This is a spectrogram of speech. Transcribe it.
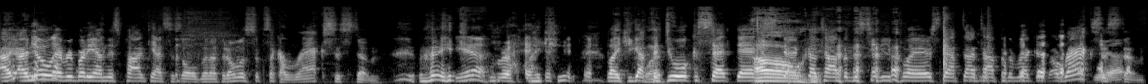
I, I know everybody on this podcast is old enough. It almost looks like a rack system. like, yeah. right. like, like you got the dual cassette deck Oh, stacked on top of the CD player, stacked on top of the record, a rack Yeah. system.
